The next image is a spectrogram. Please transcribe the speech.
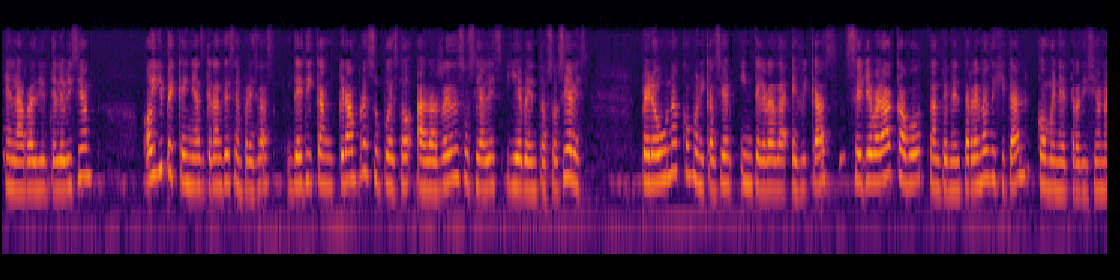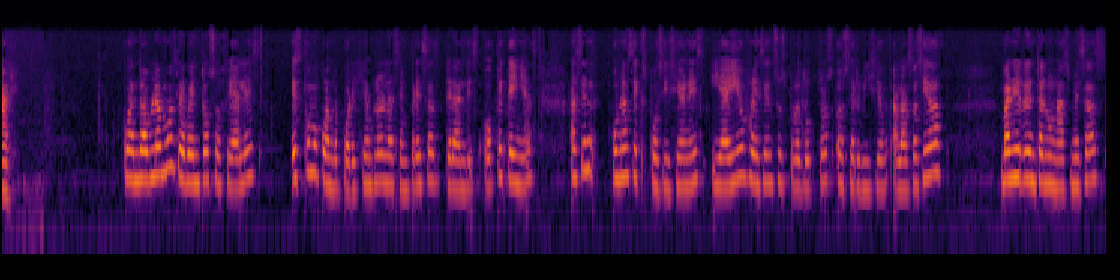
en la radio y televisión. Hoy pequeñas grandes empresas dedican gran presupuesto a las redes sociales y eventos sociales, pero una comunicación integrada eficaz se llevará a cabo tanto en el terreno digital como en el tradicional. Cuando hablamos de eventos sociales, es como cuando, por ejemplo, las empresas grandes o pequeñas hacen unas exposiciones y ahí ofrecen sus productos o servicios a la sociedad. Van y rentan unas mesas,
